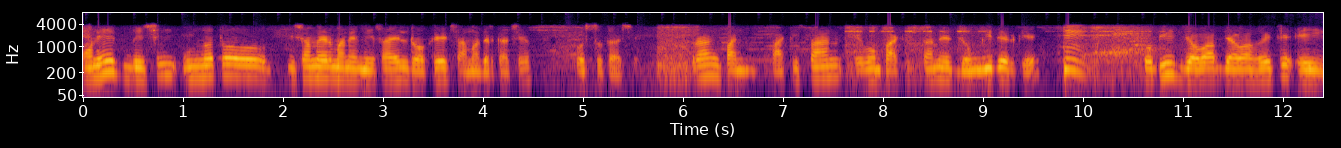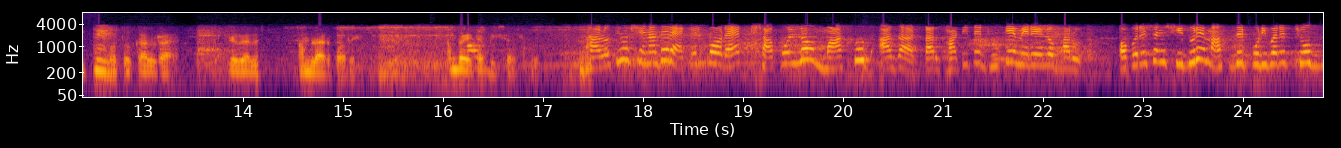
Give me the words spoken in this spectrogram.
অনেক বেশি উন্নত কিসমের মানে মিসাইল রকেটস আমাদের কাছে প্রস্তুত আছে। সুতরাং পাকিস্তান এবং পাকিস্তানের জঙ্গিদেরকে সঠিক জবাব দেওয়া হয়েছে এই। গতকাল রাত্রেবেলা হামলার পরে। আমরা এটা বিশ্বাস করি। ভারতীয় সেনাদের একের পর এক সাফল্য মাসুদ আজার তার ঘাঁটিতে ঢুকে মেরে এলো ভারত। অপারেশন সিঁদুরে মাসুদের পরিবারের চোদ্দ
